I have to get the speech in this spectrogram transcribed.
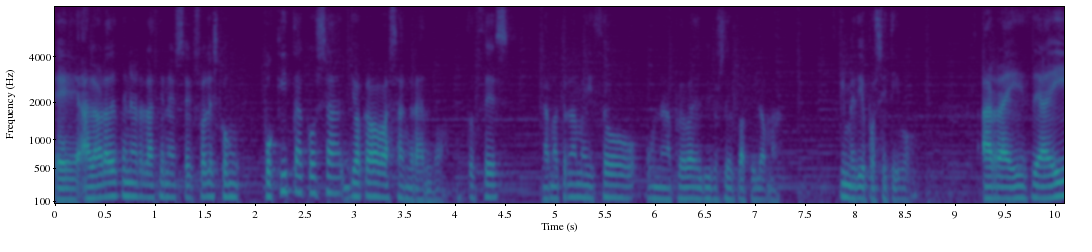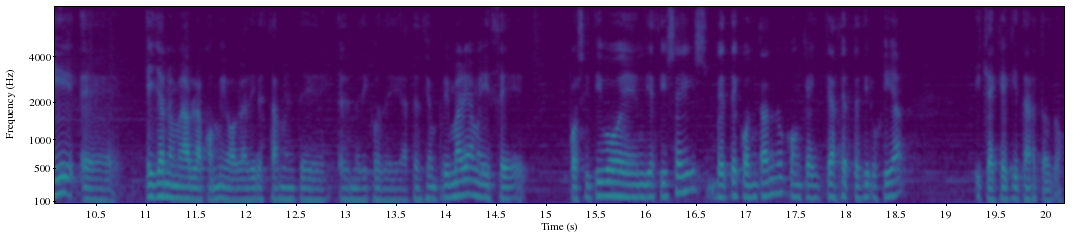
Eh, a la hora de tener relaciones sexuales con poquita cosa yo acababa sangrando. Entonces la matrona me hizo una prueba del virus del papiloma y me dio positivo. A raíz de ahí, eh, ella no me habla conmigo, habla directamente el médico de atención primaria, me dice positivo en 16, vete contando con que hay que hacerte cirugía y que hay que quitar todo.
